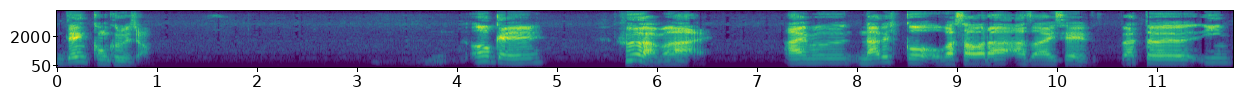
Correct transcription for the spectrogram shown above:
Then conclusion. Okay. Who am I? I'm Naruhiko Ogasawara, as I said, but uh, in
